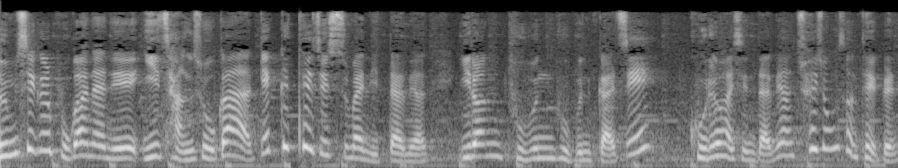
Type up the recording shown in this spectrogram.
음식을 보관하는 이 장소가 깨끗해질 수만 있다면 이런 부분 부분까지 고려하신다면 최종 선택은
